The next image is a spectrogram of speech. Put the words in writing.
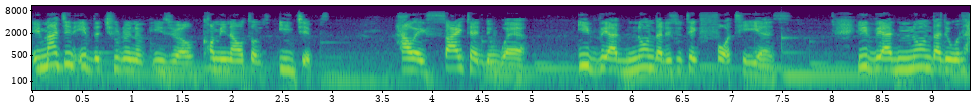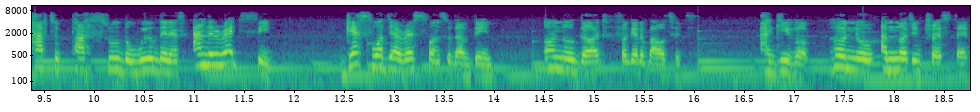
Imagine if the children of Israel coming out of Egypt, how excited they were if they had known that it would take 40 years, if they had known that they would have to pass through the wilderness and the Red Sea. Guess what their response would have been? Oh no, God, forget about it. I give up. Oh no, I'm not interested.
